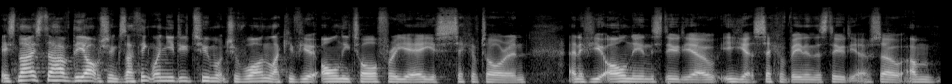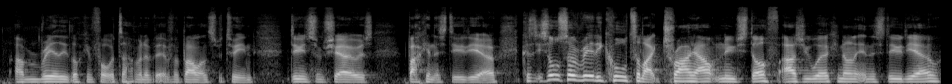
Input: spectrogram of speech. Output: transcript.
it's nice to have the option because I think when you do too much of one, like if you only tour for a year, you're sick of touring, and if you're only in the studio, you get sick of being in the studio. So I'm I'm really looking forward to having a bit of a balance between doing some shows back in the studio because it's also really cool to like try out new stuff as you're working on it in the studio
